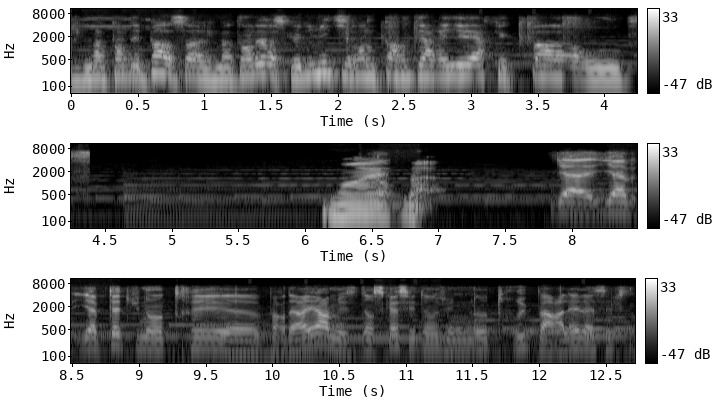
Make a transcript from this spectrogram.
Je m'attendais pas à ça. Je m'attendais à ce que limite ils rentrent par derrière quelque part ou. Ouais, bah, Il y a, peut-être une entrée euh, par derrière, mais dans ce cas, c'est dans une autre rue parallèle à celle-ci.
